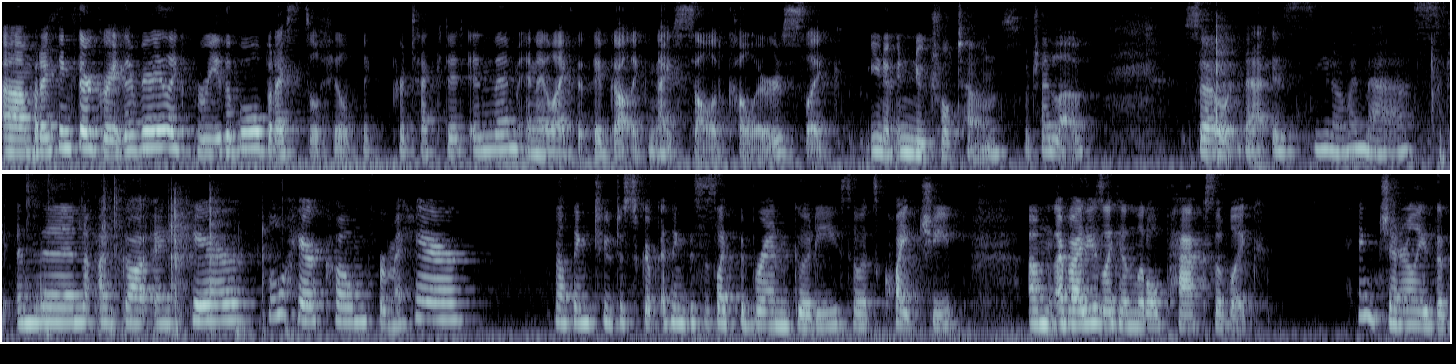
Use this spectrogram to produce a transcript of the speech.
Um, but I think they're great. They're very like breathable, but I still feel like protected in them. And I like that they've got like nice solid colors, like, you know, in neutral tones, which I love. So that is, you know, my mask. And then I've got a hair, little hair comb for my hair. Nothing too descriptive. I think this is like the brand Goody, so it's quite cheap. Um, I buy these like in little packs of like, I think generally the,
